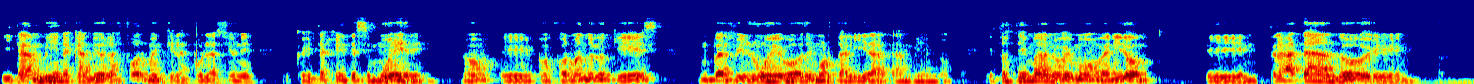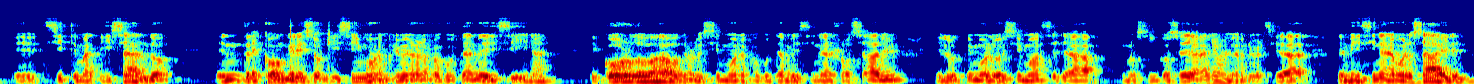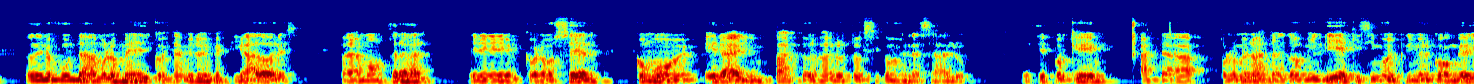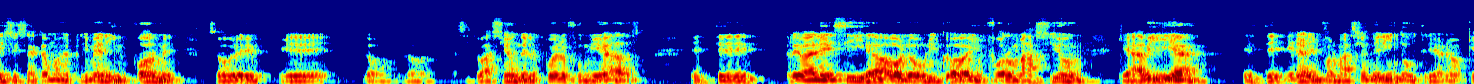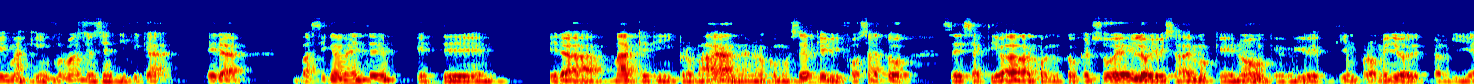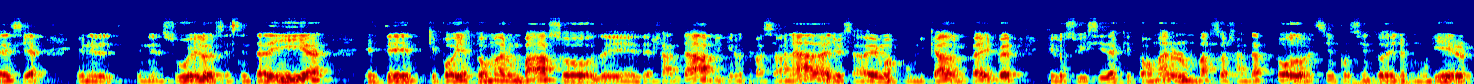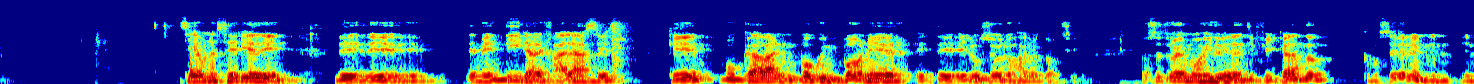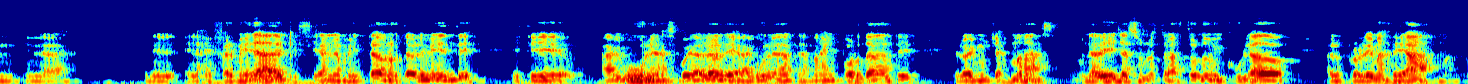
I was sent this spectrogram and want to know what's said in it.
y también ha cambiado la forma en que las poblaciones, que esta gente se muere, ¿no? Eh, conformando lo que es un perfil nuevo de mortalidad también, ¿no? Estos temas los hemos venido eh, tratando, eh, eh, sistematizando en tres congresos que hicimos, el primero en la Facultad de Medicina de Córdoba, otro lo hicimos en la Facultad de Medicina de Rosario, el último lo hicimos hace ya unos 5 o 6 años en la Universidad de Medicina de Buenos Aires, donde nos juntábamos los médicos y también los investigadores para mostrar, conocer cómo era el impacto de los agrotóxicos en la salud. Este, porque hasta, por lo menos hasta el 2010, que hicimos el primer congreso y sacamos el primer informe sobre eh, la situación de los pueblos fumigados, este, prevalecía o la única información que había este, era la información de la industria, ¿no? que más que información científica era básicamente era marketing y propaganda, ¿no? como ser que el glifosato se desactivaba cuando toca el suelo y hoy sabemos que no, que vive, tiene un promedio de pervivencia en el, en el suelo de 60 días, este, que podías tomar un vaso de, de y que no te pasaba nada, y hoy sabemos, publicado en paper, que los suicidas que tomaron un vaso de Randap, todos, el 100% de ellos murieron. O sea, una serie de, de, de, de mentiras, de falaces, que buscaban un poco imponer este, el uso de los agrotóxicos. Nosotros hemos ido identificando, como ser en, en, las enfermedades que se han aumentado notablemente, este, algunas, voy a hablar de algunas, las más importantes, pero hay muchas más. Una de ellas son los trastornos vinculados a los problemas de asma.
